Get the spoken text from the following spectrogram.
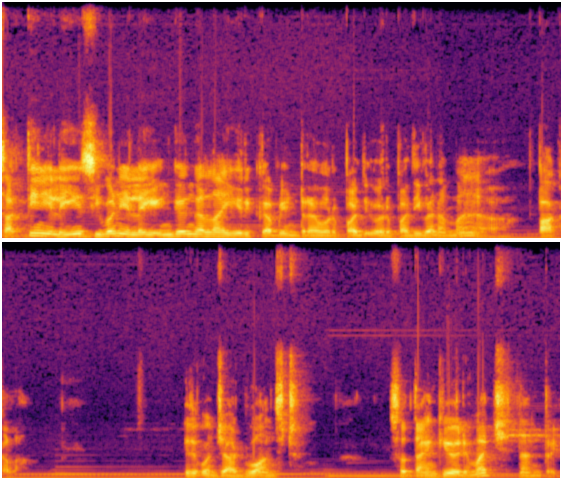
சக்தி நிலையும் சிவநிலை எங்கெங்கெல்லாம் இருக்குது அப்படின்ற ஒரு பதி ஒரு பதிவை நம்ம பார்க்கலாம். இது கொஞ்சம் advanced so thank you very much நன்றி.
